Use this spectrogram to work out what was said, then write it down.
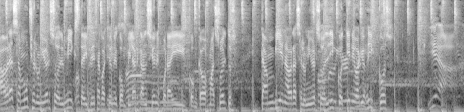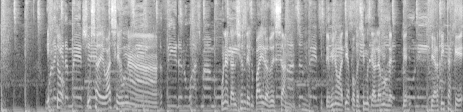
abraza mucho el universo del mixtape, de esa cuestión de compilar canciones por ahí con cabos más sueltos. También abraza el universo del disco, tiene varios discos. Esto usa de base una, una canción de of the Sun. Y termino Matías porque siempre que hablamos de, de- de artistas que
